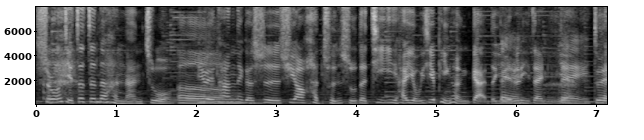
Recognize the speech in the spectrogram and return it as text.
淑蓉姐，这真的很难做，嗯因为它那个是需要很纯熟的技艺，还有一些平衡感的原理在里面。对，彩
